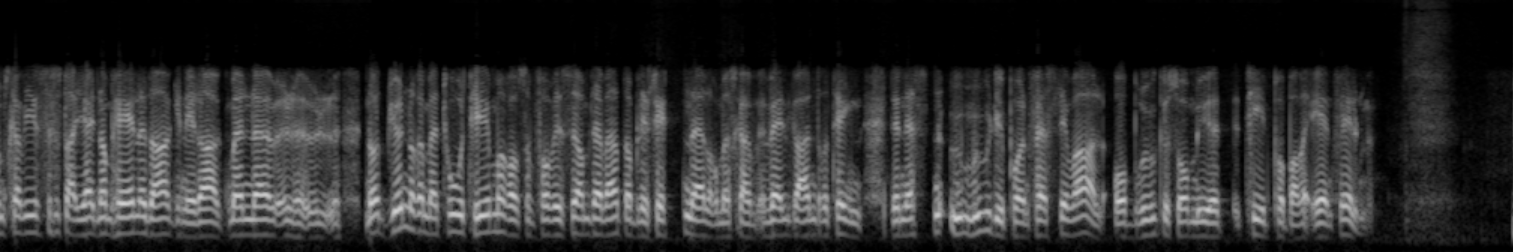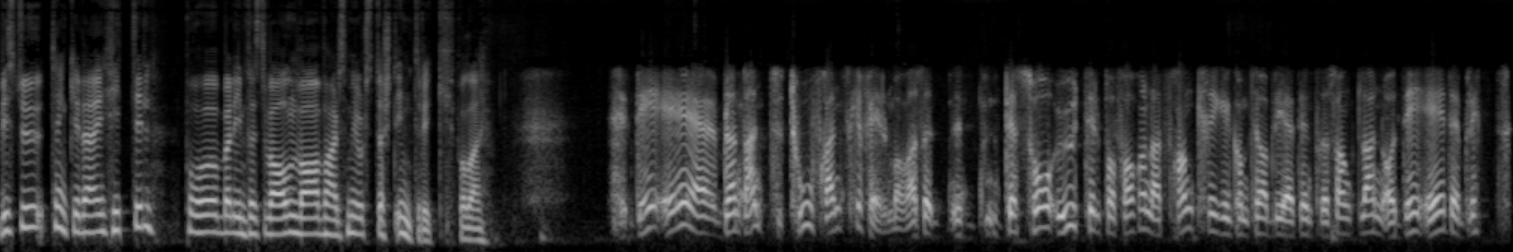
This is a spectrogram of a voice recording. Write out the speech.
som skal vises da gjennom hele dagen i dag. Men uh, nå begynner jeg med to timer, og så får vi se om det er verdt å bli sittende, eller om jeg skal velge andre ting. Det er nesten umulig på en festival å bruke så mye tid på bare én film. Hvis du tenker deg hittil på Berlinfestivalen, hva, hva er det som har gjort størst inntrykk på deg? Det er bl.a. to franske filmer. Altså, det så ut til på forhånd at Frankrike kom til å bli et interessant land, og det er det blitt.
